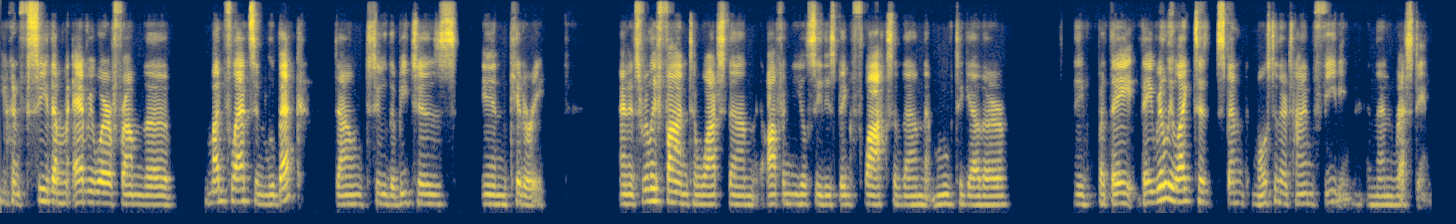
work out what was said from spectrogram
you can see them everywhere from the mudflats in Lubec down to the beaches in Kittery. And it's really fun to watch them. Often you'll see these big flocks of them that move together. They, but they, they really like to spend most of their time feeding and then resting.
